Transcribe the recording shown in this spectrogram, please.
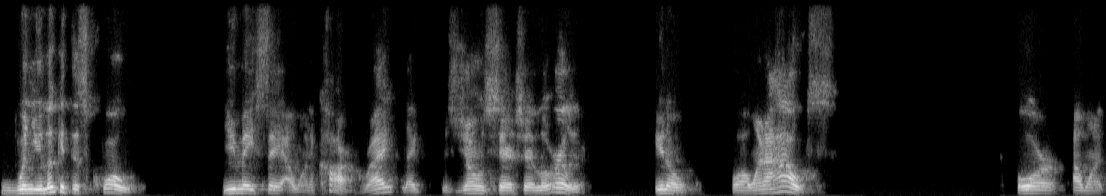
when you look at this quote, you may say, I want a car, right? Like Ms. Jones shared, shared a little earlier, you know, or I want a house, or I want,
